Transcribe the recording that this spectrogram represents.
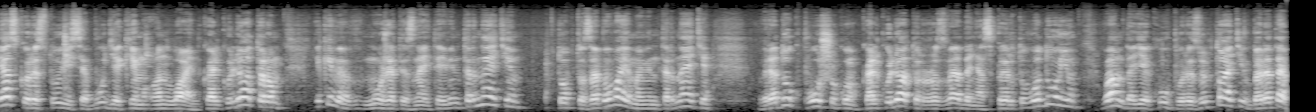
я скористуюся будь-яким онлайн-калькулятором, який ви можете знайти в інтернеті. Тобто забиваємо в інтернеті в рядок пошуку калькулятор розведення спирту водою, вам дає купу результатів, берете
